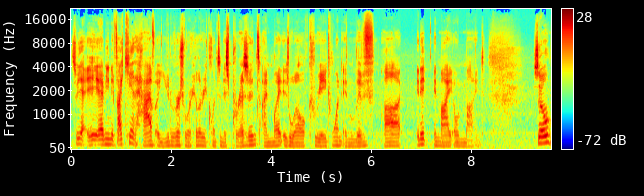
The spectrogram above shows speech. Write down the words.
so yeah, I mean, if I can't have a universe where Hillary Clinton is president, I might as well create one and live in it in my own mind. So,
